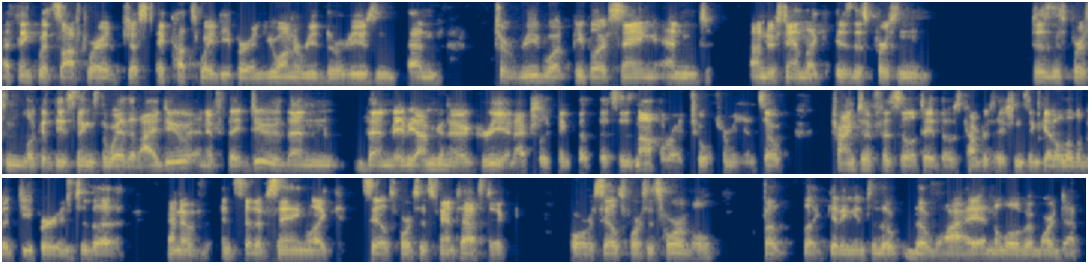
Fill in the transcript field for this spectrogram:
I think with software, it just, it cuts way deeper and you want to read the reviews and, and to read what people are saying and understand like, is this person does this person look at these things the way that I do? And if they do, then then maybe I'm going to agree and actually think that this is not the right tool for me. And so trying to facilitate those conversations and get a little bit deeper into the kind of instead of saying like Salesforce is fantastic or Salesforce is horrible, but like getting into the the why and a little bit more depth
